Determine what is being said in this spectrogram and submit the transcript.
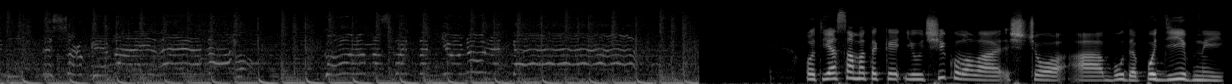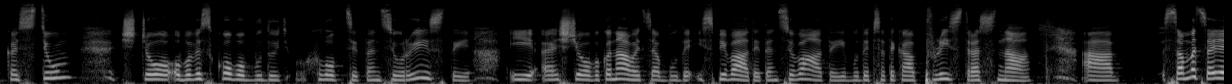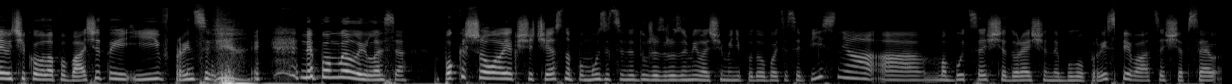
От я саме таке і очікувала, що а, буде подібний костюм, що обов'язково будуть хлопці-танцюристи, і е, що виконавиця буде і співати, і танцювати, і буде вся така пристрасна. А, саме це я й очікувала побачити, і, в принципі, не помилилася. Поки що, якщо чесно, по музиці не дуже зрозуміла, чи мені подобається ця пісня. А, мабуть, це ще, до речі, не було приспіва, це ще все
